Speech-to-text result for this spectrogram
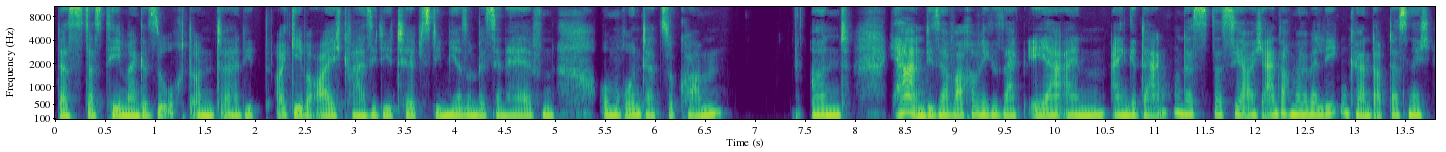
das, das Thema gesucht und äh, die, ich gebe euch quasi die Tipps, die mir so ein bisschen helfen, um runterzukommen. Und ja, in dieser Woche, wie gesagt, eher ein, ein Gedanken, dass, dass ihr euch einfach mal überlegen könnt, ob das nicht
